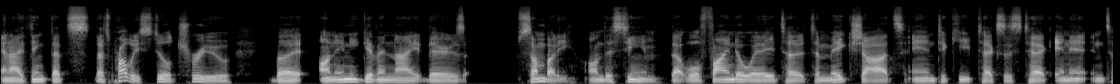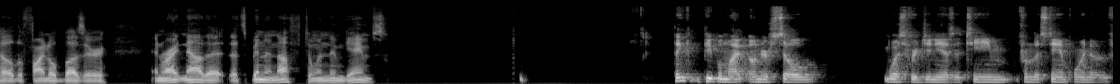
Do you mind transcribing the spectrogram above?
and I think that's that's probably still true. But on any given night, there's somebody on this team that will find a way to to make shots and to keep Texas Tech in it until the final buzzer. And right now, that that's been enough to win them games. I think people might undersell West Virginia as a team from the standpoint of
